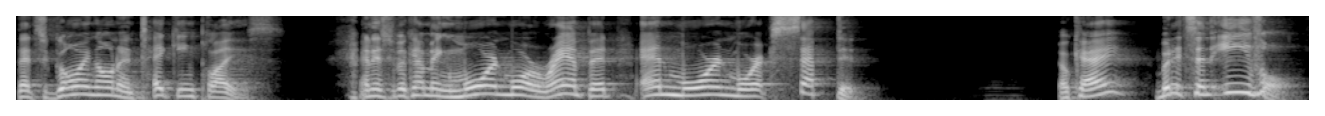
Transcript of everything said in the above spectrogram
that's going on and taking place. And it's becoming more and more rampant and more and more accepted. Okay? But it's an evil.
